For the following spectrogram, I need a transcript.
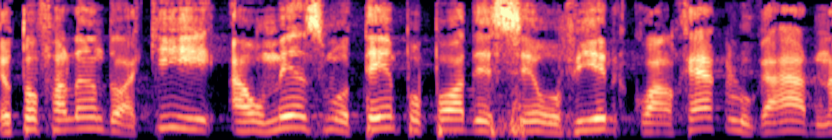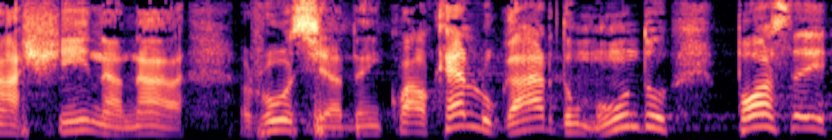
eu estou falando aqui, ao mesmo tempo pode se ouvir qualquer lugar na China, na Rússia, em qualquer lugar do mundo, pode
